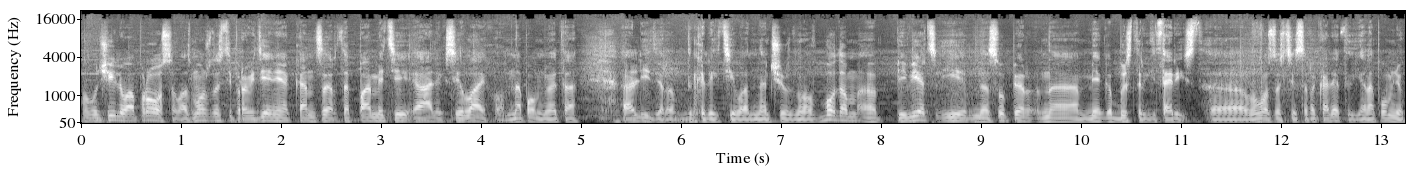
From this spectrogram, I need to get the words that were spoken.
получили вопрос о возможности проведения концерта памяти Алекси Лайхо. Напомню, это а, лидер коллектива of Bodom, а, певец и а, супер а, мега быстрый гитарист. В возрасте 40 лет, я напомню,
